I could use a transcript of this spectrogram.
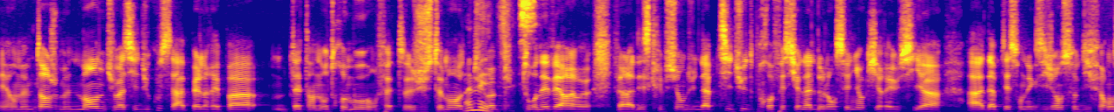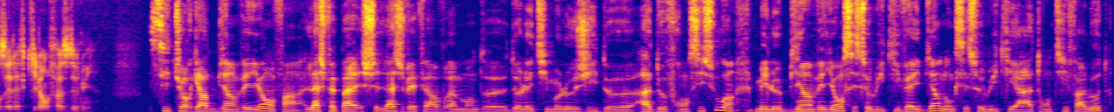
Et en même temps, je me demande, tu vois, si du coup, ça appellerait pas peut-être un autre mot, en fait. Justement, tu vas tourner vers, vers la description d'une aptitude professionnelle de l'enseignant qui réussit à, à adapter son exigence aux différents élèves qu'il a en face de lui si tu regardes bienveillant, enfin là je fais pas, là je vais faire vraiment de, de l'étymologie de à deux francs six sous, hein, mais le bienveillant c'est celui qui veille bien, donc c'est celui qui est attentif à l'autre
